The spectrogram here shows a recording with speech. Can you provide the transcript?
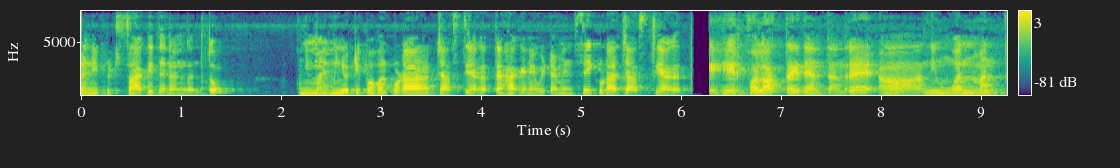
ಬೆನಿಫಿಟ್ಸ್ ಆಗಿದೆ ನನಗಂತೂ. ನಿಮ್ಮ ಇಮ್ಯುನಿಟಿ ಪವರ್ ಕೂಡ ಜಾಸ್ತಿ ಆಗುತ್ತೆ ಹಾಗೆಯೇ ವಿಟಮಿನ್ ಸಿ ಕೂಡ ಜಾಸ್ತಿ ಆಗುತ್ತೆ. ಹೇರ್ ಫಾಲ್ ಆಗ್ತಾ ಇದೆ ಅಂತಂದರೆ ನೀವು ಒನ್ ಮಂತ್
